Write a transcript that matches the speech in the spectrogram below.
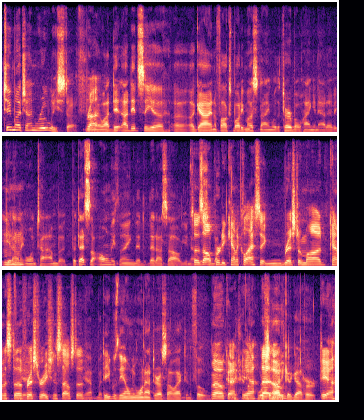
too much unruly stuff. You Right. know, I did I did see a, a, a guy in a Fox Body Mustang with a turbo hanging out of it get on Mhm. it one time, but but that's the only thing that, that I saw. You know, So it's all somebody- pretty kind of classic Mhm. resto mod kind of stuff, Yeah. restoration style stuff. Yeah, but he was the only one out there I saw acting a fool. Oh, okay. You know, Yeah. where That, somebody um, could have got hurt. Yeah,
